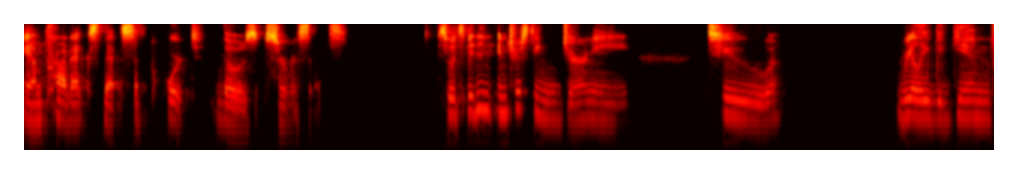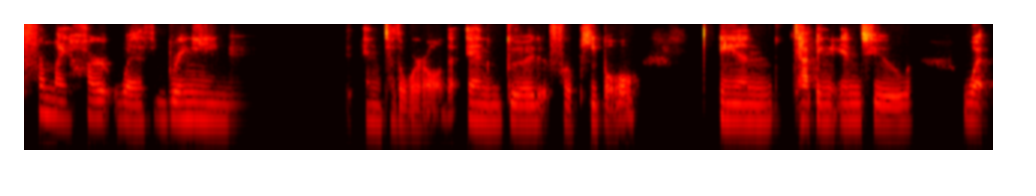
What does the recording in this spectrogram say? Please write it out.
and products that support those services. So it's been an interesting journey to really begin from my heart with bringing into the world and good for people and tapping into what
